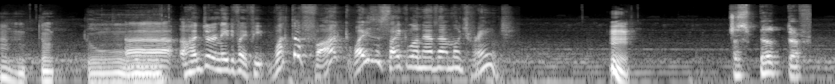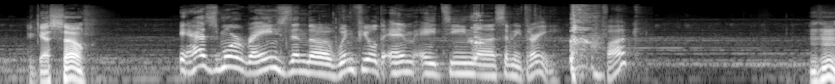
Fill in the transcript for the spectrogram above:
Mm-hmm. Uh, 185 feet. What the fuck? Why does the cyclone have that much range? Hmm. Just built different. I guess so. It has more range than the Winfield M1873. fuck. Mm-hmm.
